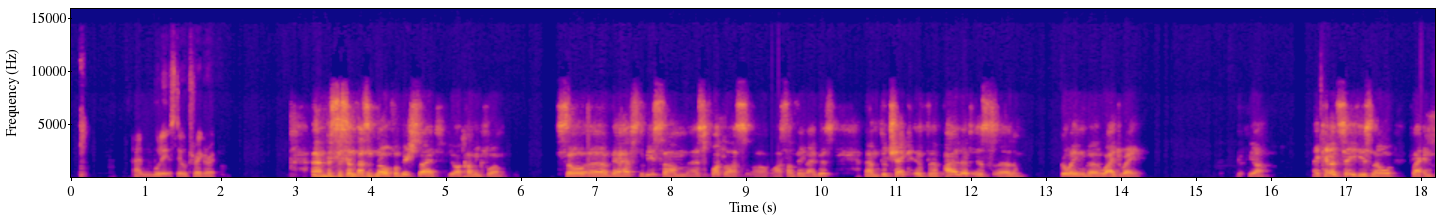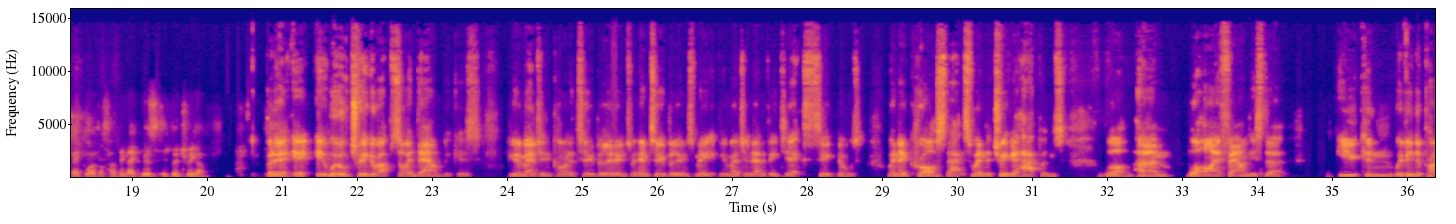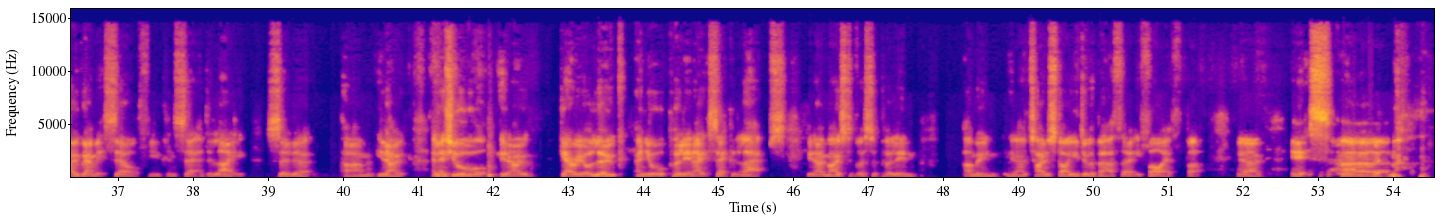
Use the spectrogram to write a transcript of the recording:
And will it still trigger it? Um, the system doesn't know from which side you are coming from. So uh, there has to be some uh, spotters or, or something like this um, to check if the pilot is uh, going the right way. Yeah, I cannot say he's now flying backwards or something like this. It will trigger. But it, it, it will trigger upside down because if you imagine kind of two balloons, when them two balloons meet, if you imagine that the VTX signals, when they cross, that's when the trigger happens. What um, what I found is that you can within the program itself, you can set a delay so that um, you know, unless you're you know Gary or Luke and you're pulling eight second laps, you know, most of us are pulling. I mean, you know, Tone Star, you do about 35, but you know, it's um,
